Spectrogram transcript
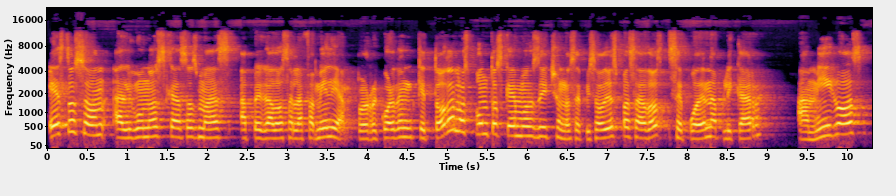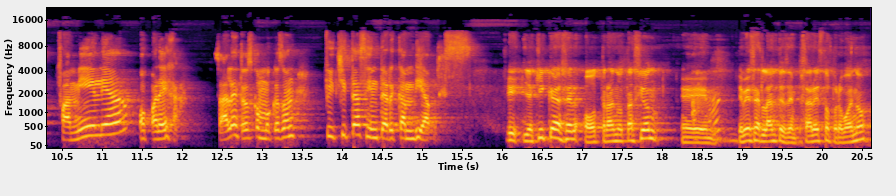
Estos son algunos casos más apegados a la familia, pero recuerden que todos los puntos que hemos dicho en los episodios pasados se pueden aplicar a amigos, familia o pareja, ¿sale? Entonces como que son fichitas intercambiables. Sí, y aquí quiero hacer otra anotación. Eh, debe serla antes de empezar esto, pero bueno,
